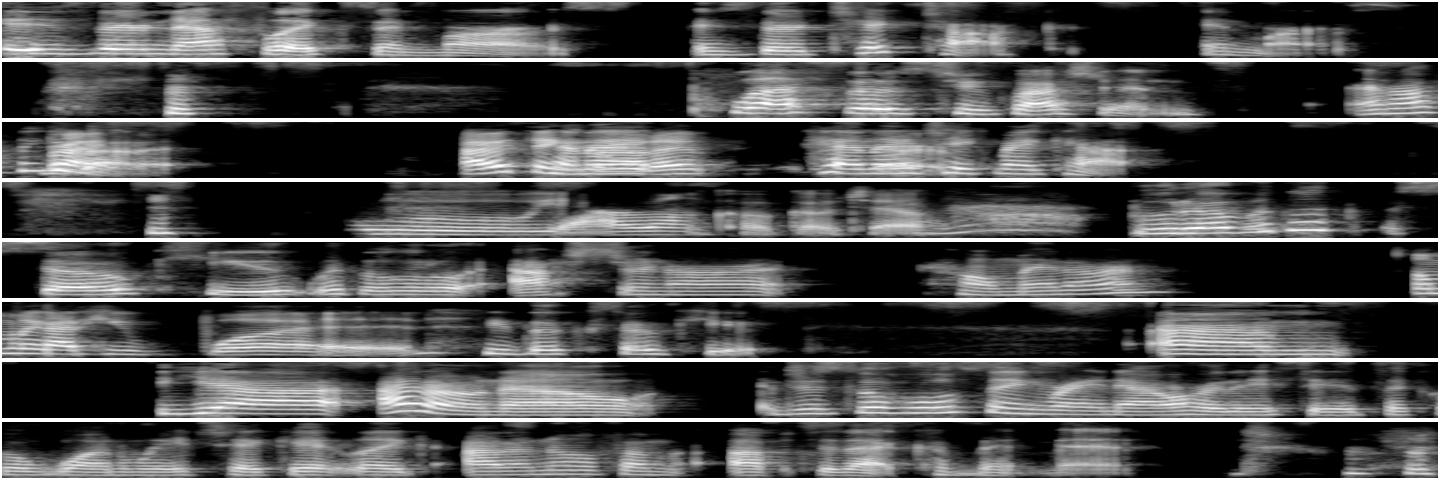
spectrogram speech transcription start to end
Is there Netflix in Mars? Is there TikTok in Mars? Plus those two questions. And I'll think Right. about it. I would think Can I- about it. Can I take my cat? Ooh, yeah, I want Coco too. Buddha would look so cute with a little astronaut helmet on. Oh my God, he would. He looks so cute. Um, yeah, I don't know. Just the whole thing right now, where they say it's like a one-way ticket. Like, I don't know if I'm up to that commitment.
